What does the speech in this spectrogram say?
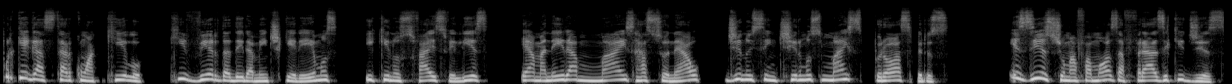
Porque gastar com aquilo que verdadeiramente queremos e que nos faz feliz é a maneira mais racional de nos sentirmos mais prósperos, Existe uma famosa frase que diz:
